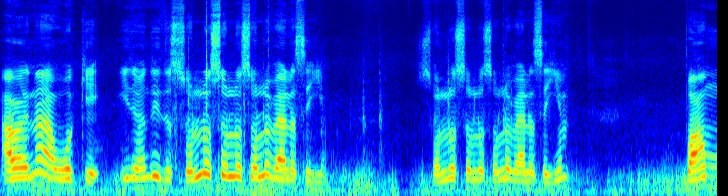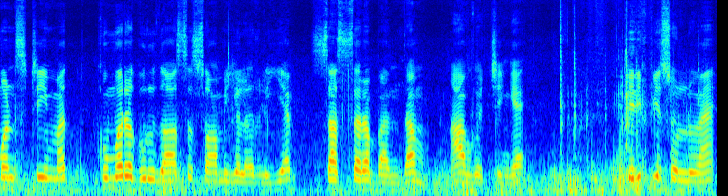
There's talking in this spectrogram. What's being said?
அவனா ஓகே. இது வந்து இதை சொல்ல சொல்ல சொல்ல வேலை செய்யும். சொல்ல சொல்ல சொல்ல வேலை செய்யும். பாம்பன் ஸ்ரீமத் குமரகுருதாச சுவாமிகள் அருளிய சசரபந்தம் பந்தம் ஞாபகம் வச்சுங்க. திருப்பி சொல்லுவேன்.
